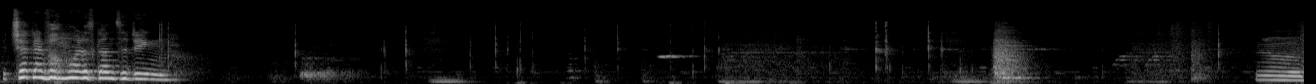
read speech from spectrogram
Wir checken einfach mal das ganze Ding. Nö.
